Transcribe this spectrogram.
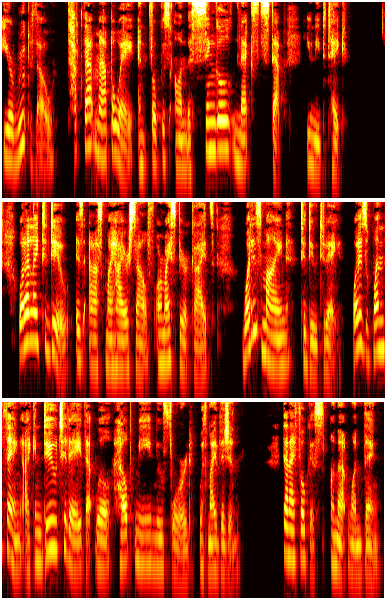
your route, though, tuck that map away and focus on the single next step you need to take. What I like to do is ask my higher self or my spirit guides, what is mine to do today? What is one thing I can do today that will help me move forward with my vision? Then I focus on that one thing.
